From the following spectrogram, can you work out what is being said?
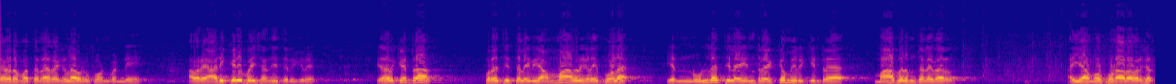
தவிர மற்ற நேரங்களில் அவருக்கு ஃபோன் பண்ணி அவரை அடிக்கடி போய் சந்தித்திருக்கிறேன். எதற்கென்றால் புரட்சி தலைவி அம்மா அவர்களைப் போல என் உள்ளத்திலே இன்றைக்கும் இருக்கின்ற மாபெரும் தலைவர் ஐயா மூப்பனார் அவர்கள்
